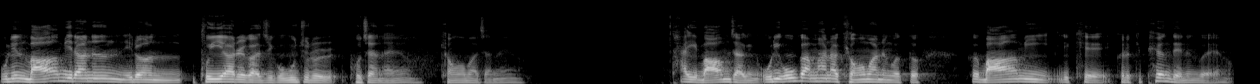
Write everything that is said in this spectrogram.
우리는 마음이라는 이런 VR을 가지고 우주를 보잖아요. 경험하잖아요. 다 이 마음작용. 우리 오감 하나 경험하는 것도 그 마음이 이렇게 그렇게 표현되는 거예요.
